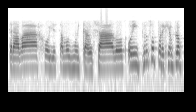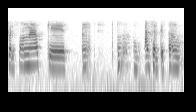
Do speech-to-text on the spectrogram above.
trabajo y estamos muy cansados, o incluso, por ejemplo, personas que están cáncer que están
